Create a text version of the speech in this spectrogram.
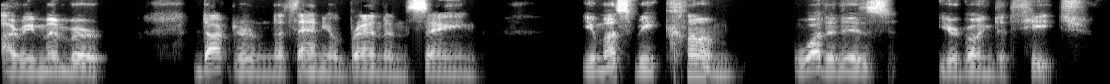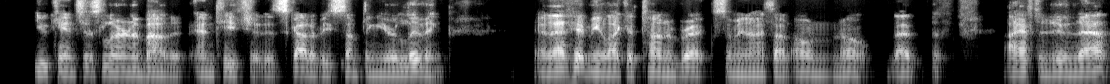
I remember Dr. Nathaniel Branden saying, you must become what it is you're going to teach. You can't just learn about it and teach it. It's got to be something you're living. And that hit me like a ton of bricks. I mean, I thought, oh no, that I have to do that.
